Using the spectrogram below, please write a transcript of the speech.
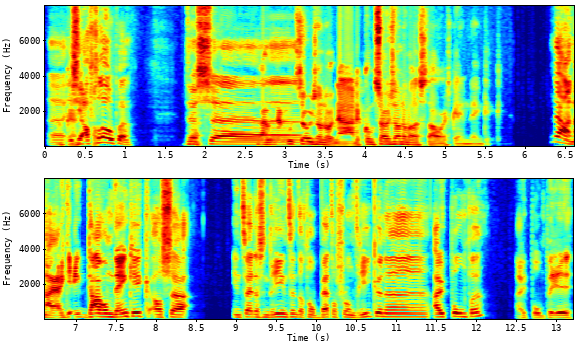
eh, is die afgelopen. Dus, eh Nou, moet sowieso nog, nou, er komt sowieso nog wel een Star Wars game, denk ik. ja, nou ja, ik- ik- daarom denk ik, als ze in 2023 nog Battlefront 3 kunnen uitpompen. Uitpompen.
